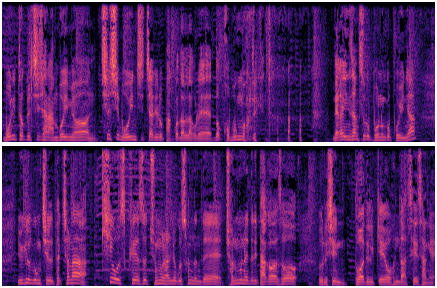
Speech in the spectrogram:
모니터 글씨 잘 안 보이면 75인치짜리로 바꿔달라 그래. 너 거북목 되겠다. 내가 인상 쓰고 보는 거 보이냐? 6107 백천아 키오스크에서 주문하려고 섰는데 젊은 애들이 다가와서 어르신 도와드릴게요 한다 세상에.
